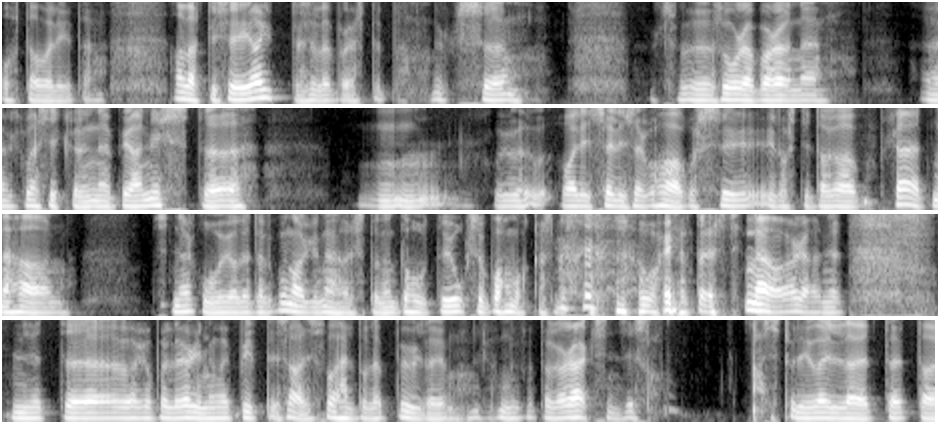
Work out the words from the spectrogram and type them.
kohta valida. alati see ei aita, sellepärast et üks, üks suurepärane klassikaline pianist, kui valid sellise koha, kus ilusti taga käed näha on, siis nägu ei ole tal kunagi näha, sest tal on tohutu juuksepahmakas, mis hoiab täiesti näo ära, nii et nii et äh, väga palju erinevaid pilte ei saa, siis vahel tuleb püüda ja nagu temaga rääkisin, siis siis tuli välja, et, et ta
